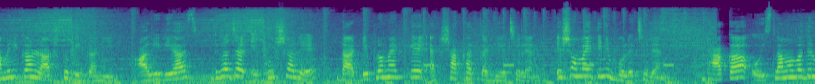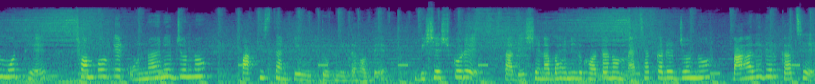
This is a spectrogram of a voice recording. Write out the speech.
আমেরিকান রাষ্ট্রবিজ্ঞানী আলী রিয়াজ দু হাজার একুশ সালে দ্য ডিপ্লোম্যাটকে এক সাক্ষাৎকার দিয়েছিলেন। এ সময় তিনি বলেছিলেন, ঢাকা ও ইসলামাবাদের মধ্যে সম্পর্কের উন্নয়নের জন্য পাকিস্তানকে উদ্যোগ নিতে হবে। বিশেষ করে তাদের সেনাবাহিনীর ঘটানো ম্যাচাক্কারের জন্য বাঙালিদের কাছে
